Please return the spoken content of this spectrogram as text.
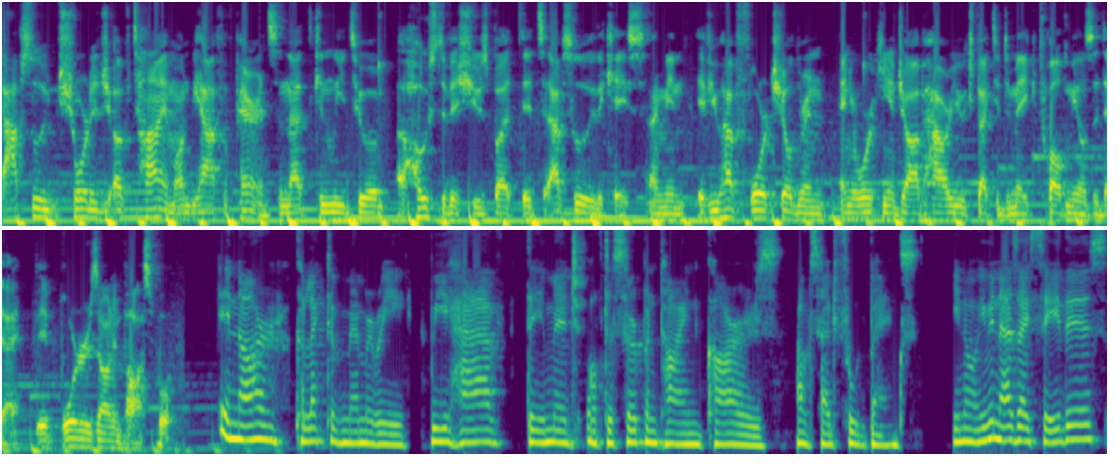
absolute shortage of time on behalf of parents, and that can lead to a, a host of issues. But it's absolutely the case. I mean, if you have four children and you're working a job, how are you expected to make 12 meals a day? It borders on impossible. In our collective memory, we have the image of the serpentine cars outside food banks you know, even as I say this,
